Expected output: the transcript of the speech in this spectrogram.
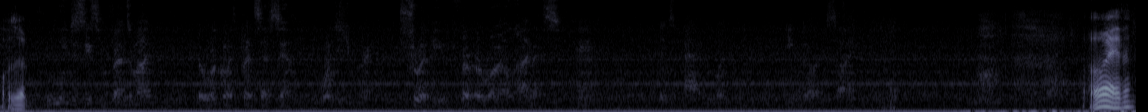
What was it? need to see some friends of mine. They're working with Princess Zim. What did you bring? Tribute for Her Royal Highness. Okay then.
